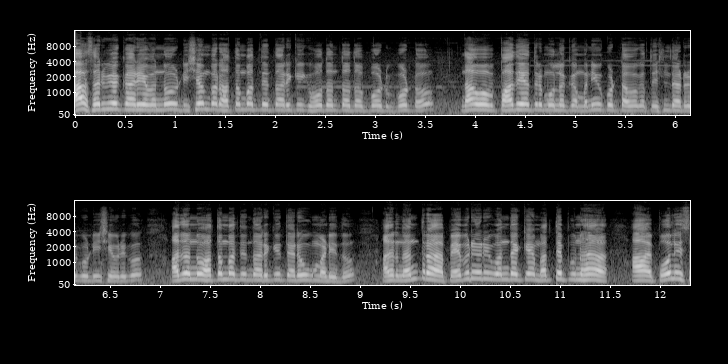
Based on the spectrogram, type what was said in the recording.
ಆ ಸರ್ವೆ ಕಾರ್ಯವನ್ನು ಡಿಸೆಂಬರ್ ಹತ್ತೊಂಬತ್ತನೇ ತಾರೀಕಿಗೆ ಹೋದಂಥದ್ದು ಬೋಟ್ ಬೋಟು. ನಾವು ಪಾದಯಾತ್ರೆ ಮೂಲಕ ಮನವಿ ಕೊಟ್ಟ ಅವಾಗ ತಹಶೀಲ್ದಾರರಿಗೂ ಡಿ ಸಿ ಅವರಿಗೂ ಅದನ್ನು ಹತ್ತೊಂಬತ್ತನೇ ತಾರೀಕಿಗೆ ತೆರವು ಮಾಡಿದ್ದು. ಅದರ ನಂತರ ಫೆಬ್ರವರಿ ಒಂದಕ್ಕೆ ಮತ್ತೆ ಪುನಃ ಆ ಪೊಲೀಸ್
